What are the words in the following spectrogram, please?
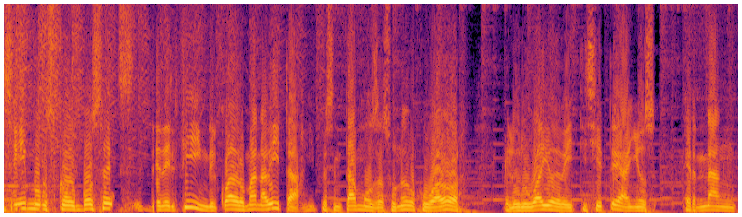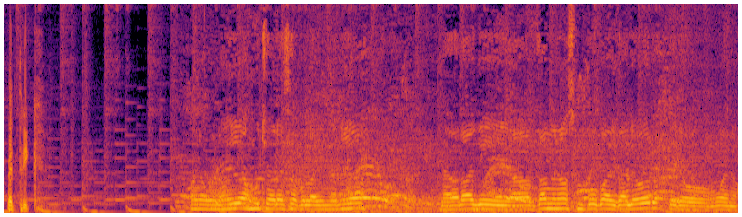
seguimos con voces de Delfín del cuadro Manavita y presentamos a su nuevo jugador, el uruguayo de 27 años, Hernán Petric. Bueno, buenos días, muchas gracias por la bienvenida. La verdad que adaptándonos un poco al calor, pero bueno,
